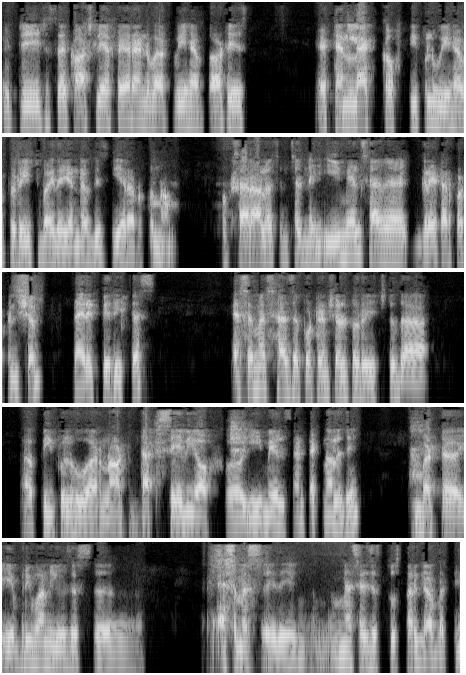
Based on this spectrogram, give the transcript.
it it's a costly affair and what we have thought is ten lakh of people we have to reach by the end of this year అనుకున్నాం. ఒకసారి ఆలోచించండి. Emails have a greater potential directly reaches SMS has a potential to reach to the people who are not that savvy of emails and technology but every one uses SMS ఇది మెసేజెస్ చూస్తారు కాబట్టి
